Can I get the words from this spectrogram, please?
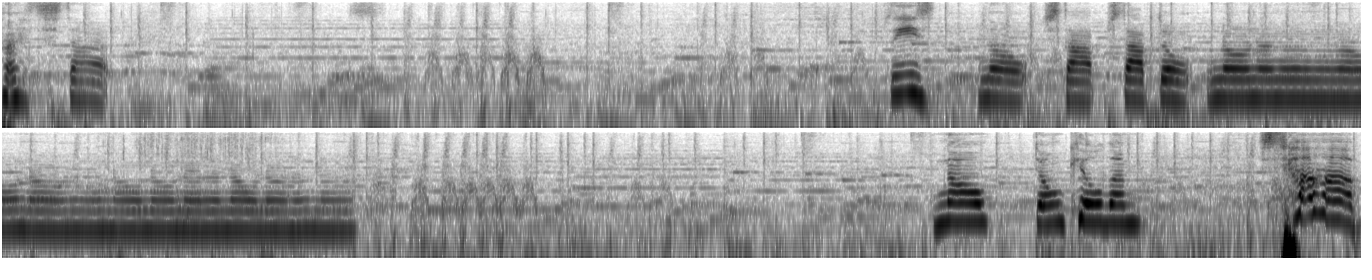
god, stop. Please, no, stop, stop, don't. No, no, no, no, no, no, no, no, no, no, no, no, no. No, don't kill them. Stop.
